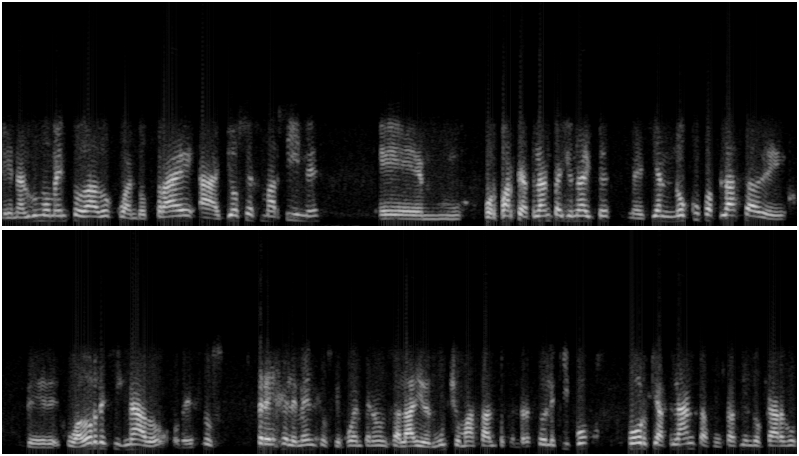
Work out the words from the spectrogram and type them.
En algún momento dado, cuando trae a Joseph Martínez eh, por parte de Atlanta United, me decían no ocupa plaza de, de jugador designado o de estos tres elementos que pueden tener un salario mucho más alto que el resto del equipo, porque Atlanta se está haciendo cargo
